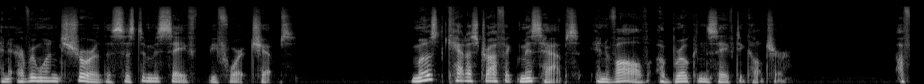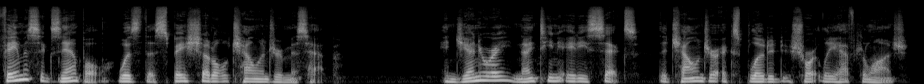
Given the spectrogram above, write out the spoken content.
and everyone's sure the system is safe before it chips. Most catastrophic mishaps involve a broken safety culture. A famous example was the Space Shuttle Challenger mishap. In January 1986, the Challenger exploded shortly after launch,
